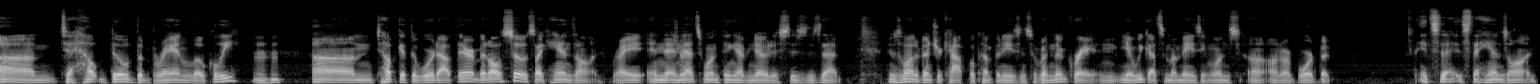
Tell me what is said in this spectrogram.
um, to help build the brand locally. Um, to help get the word out there, but also it's like hands on, right? And then that's one thing I've noticed is is that there's a lot of venture capital companies and so forth, and they're great, and you know we got some amazing ones uh, on our board, but it's the it's the hands on,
